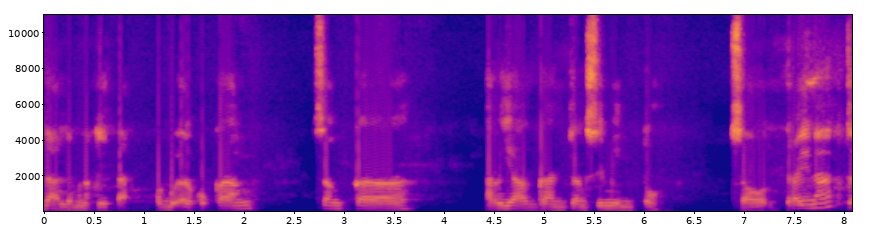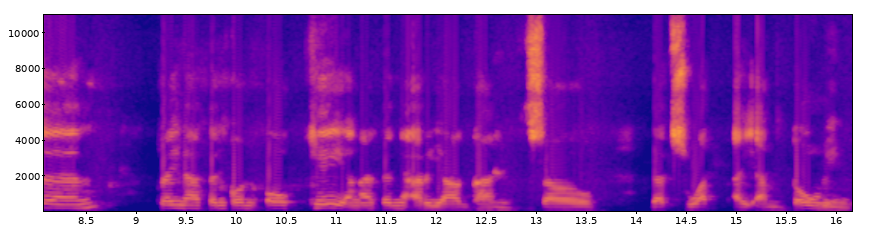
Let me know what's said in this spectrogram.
dali mo nakita pagbual ko kang sangka aryagan kang simento. So, try natin. Try natin kung okay ang atin nga aryagan. So, that's what I am doing.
